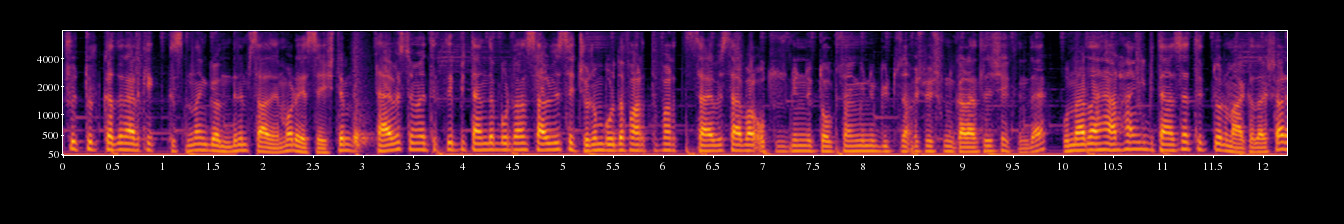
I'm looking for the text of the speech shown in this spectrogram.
şu Türk kadın erkek kısmından gönderim sağlayayım. Oraya seçtim. Servis bölümüne tıklayıp bir tane de buradan servis seçiyorum. Burada farklı farklı servisler var. 30 günlük, 90 günlük, 365 günlük garantili şeklinde. Bunlardan herhangi bir tanesine tıklıyorum arkadaşlar.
